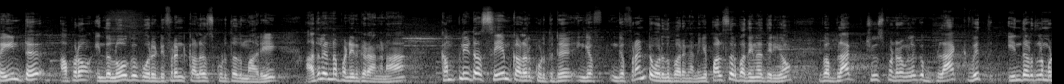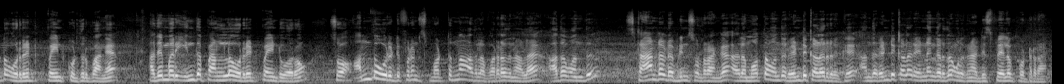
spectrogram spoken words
பெயிண்ட்டு அப்புறம் இந்த லோகோக்கு ஒரு டிஃப்ரெண்ட் கலர்ஸ் கொடுத்தது மாதிரி. அதில் என்ன பண்ணியிருக்காங்கன்னா கம்ப்ளீட்டாக சேம் கலர் கொடுத்துட்டு இங்கே இங்கே ஃப்ரண்ட் வருது பாருங்கள் நீங்கள் பல்சர் பார்த்தீங்கன்னா தெரியும். இப்போ பிளாக் சூஸ் பண்ணுறவங்களுக்கு பிளாக் வித் இந்த இடத்துல மட்டும் ஒரு ரெட் பெயிண்ட் கொடுத்துருப்பாங்க. அதே மாதிரி இந்த பேனலில் ஒரு ரெட் பாயிண்ட் வரும். ஸோ அந்த ஒரு டிஃப்ரென்ஸ் மட்டும்தான் அதில் வர்றதுனால அதை வந்து ஸ்டாண்டர்ட் அப்படின்னு சொல்கிறாங்க அதில் மொத்தம் வந்து ரெண்டு கலர் இருக்குது அந்த ரெண்டு கலர் என்னங்கிறத உங்களுக்கு நான் டிஸ்பிளேல போட்டுறேன்.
